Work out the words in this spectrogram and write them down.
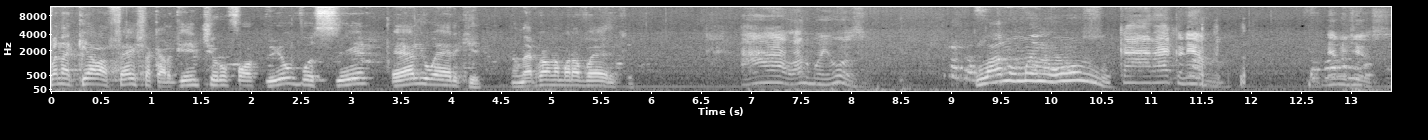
Foi naquela festa, cara, que a gente tirou foto. Eu, você, ela e o Eric. Na época ela namorava o Eric. Ah, lá no Manhoso? Lá no Manhoso. Caraca, eu lembro. Lembro disso.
